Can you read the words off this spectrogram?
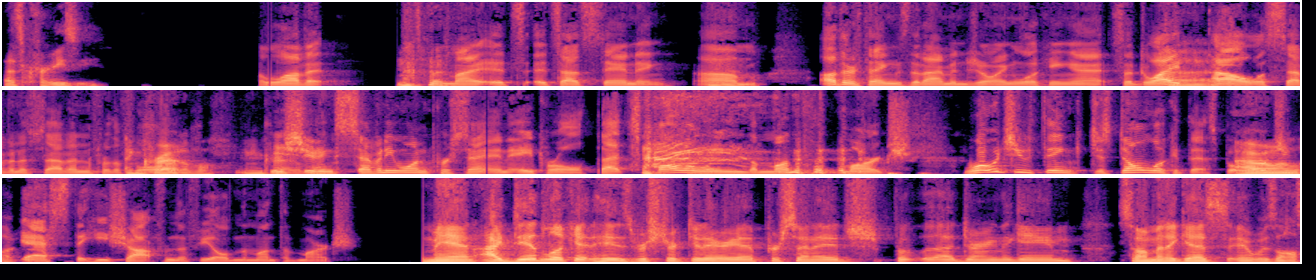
that's crazy. I love it. It's been my it's it's outstanding. Um other things that I'm enjoying looking at. So Dwight uh, Powell was seven of seven for the floor. Incredible. incredible. He's shooting 71% in April. That's following the month of March. What would you think? Just don't look at this, but what would you look. guess that he shot from the field in the month of March? Man, I did look at his restricted area percentage uh, during the game, so I'm gonna guess it was all.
